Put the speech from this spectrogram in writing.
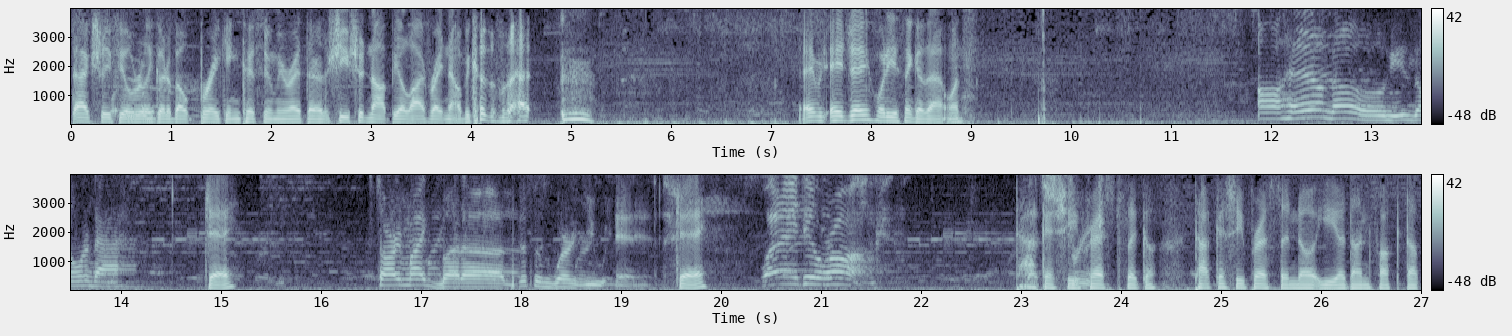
actually feel really good about breaking Kasumi right there. She should not be alive right now because of that. AJ, what do you think of that one? oh hell no, he's gonna die. Jay? Sorry, Mike, but uh, this is where you end. Jay? What did I do wrong? Takashi pressed the go Takashi pressed the no you done fucked up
